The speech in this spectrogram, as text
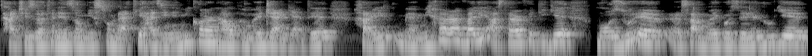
تجهیزات نظامی سنتی هزینه می‌کنن هواپیمای جنگنده خرید می‌خرن ولی از طرف دیگه موضوع سرمایه گذاری روی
